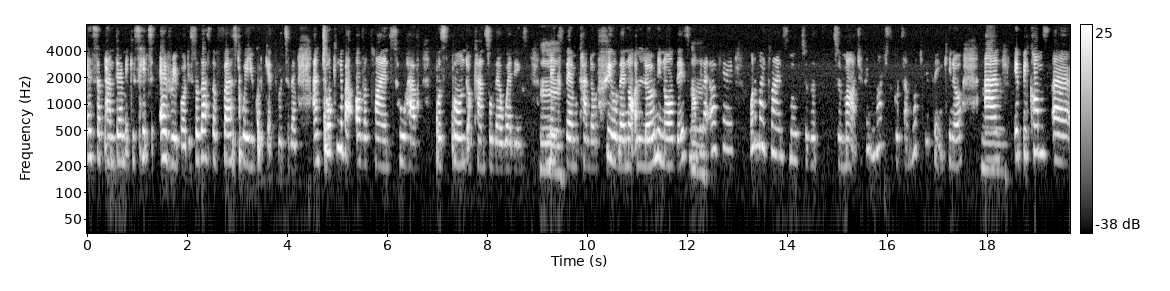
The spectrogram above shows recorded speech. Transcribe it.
it's a pandemic. It's hit everybody. So that's the first way you could get through to them. And talking about other clients who have postponed or cancelled their weddings makes them kind of feel they're not alone in all this. And I'll be like, okay, one of my clients moved to the to March. I think March is a good time. What do you think? You know, and it becomes uh,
